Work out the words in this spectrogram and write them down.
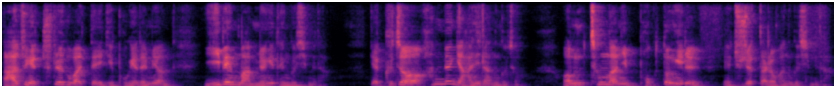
나중에 출애굽할 때 이렇게 보게 되면 200만 명이 된 것입니다. 그러니까 그저 한 명이 아니라는 거죠. 엄청난 이 복덩이를 주셨다고 하는 것입니다.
